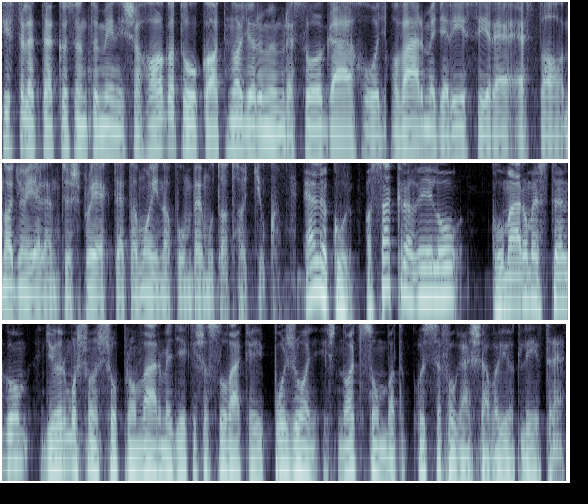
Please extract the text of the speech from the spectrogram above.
Tisztelettel köszöntöm én is a hallgatókat. Nagy örömömre szolgál, hogy a Vármegye részére ezt a nagyon jelentős projektet a mai napon bemutathatjuk. Elnök úr, a Sacra Velo Komárom-Esztergom, Győrmoson, Sopron vármegyék és a szlovákiai Pozsony és Nagyszombat összefogásával jött létre.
